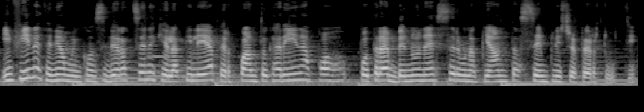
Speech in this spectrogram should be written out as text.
Infine teniamo in considerazione che la pilea, per quanto carina, po- potrebbe non essere una pianta semplice per tutti.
